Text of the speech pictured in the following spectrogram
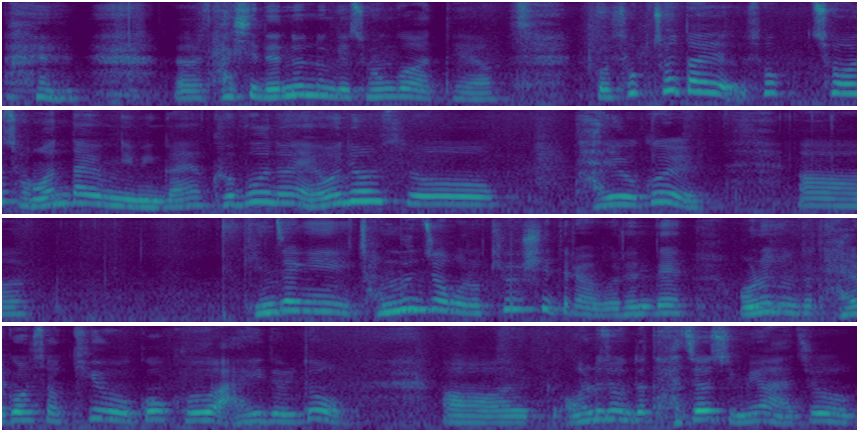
다시 내놓는 게 좋은 것 같아요. 그 속초 다 속초 정원 다육님인가요? 그분은 에어념 속 다육을 어, 굉장히 전문적으로 키우시더라고요. 그런데 어느 정도 달궈서 키우고 그 아이들도 어, 어느 정도 다져지면 아주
